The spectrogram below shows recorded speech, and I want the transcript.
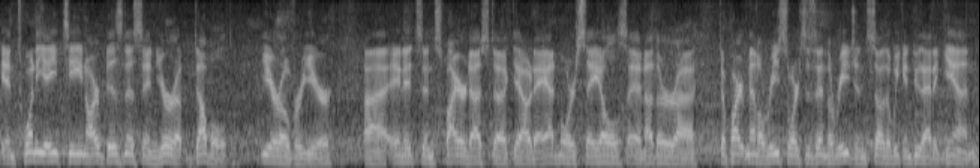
in 2018, our business in Europe doubled year over year, uh, and it's inspired us to, you know, to add more sales and other uh, departmental resources in the region so that we can do that again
